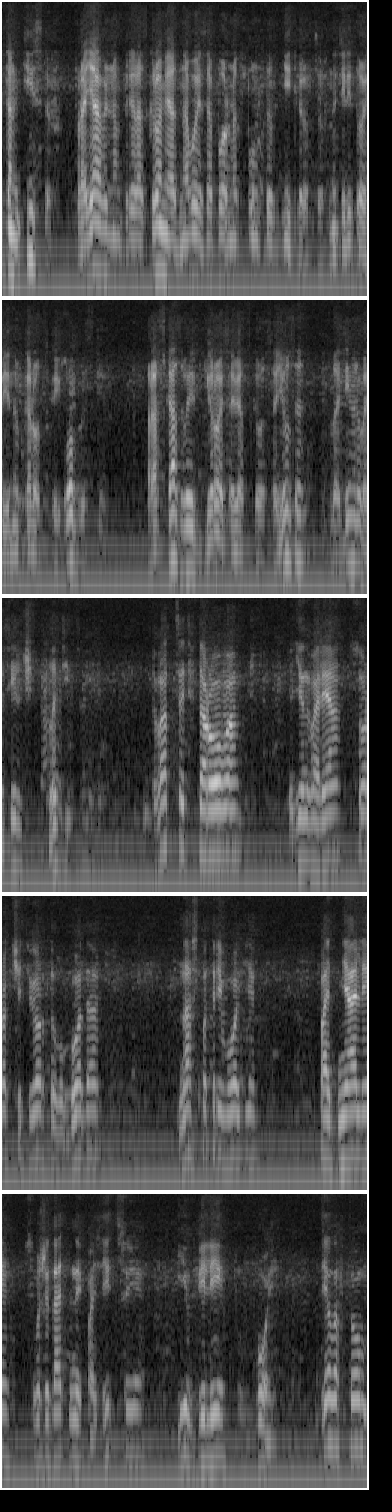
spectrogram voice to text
О мужестве танкистов, проявленном при разгроме одного из опорных пунктов гитлеровцев на территории Новгородской области, рассказывает герой Советского Союза Владимир Васильевич Платицын. 22 января 44 года нас по тревоге подняли с выжидательной позиции и ввели в бой. Дело в том,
